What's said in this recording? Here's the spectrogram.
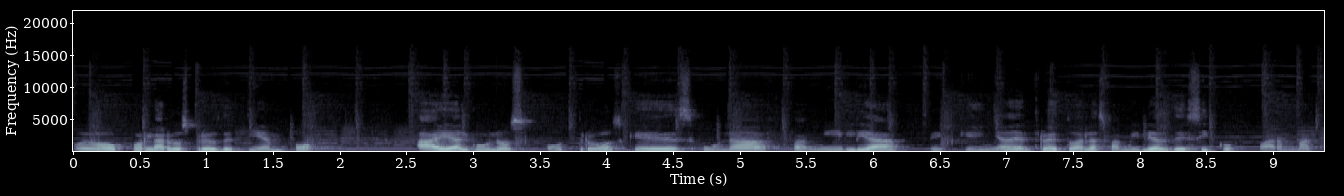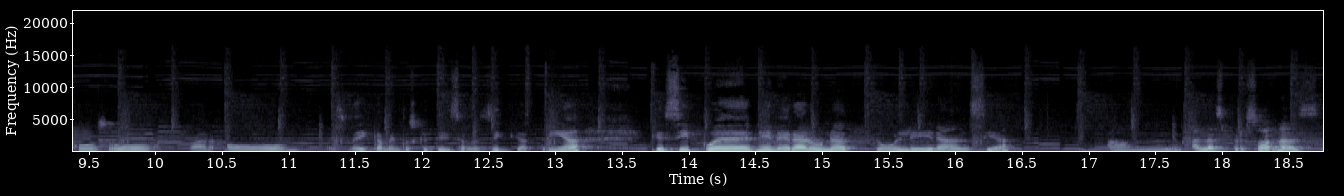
o por largos periodos de tiempo. Hay algunos otros que es una familia pequeña dentro de todas las familias de psicofármacos o, pues, medicamentos que utilizamos en psiquiatría que sí pueden generar una tolerancia a las personas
